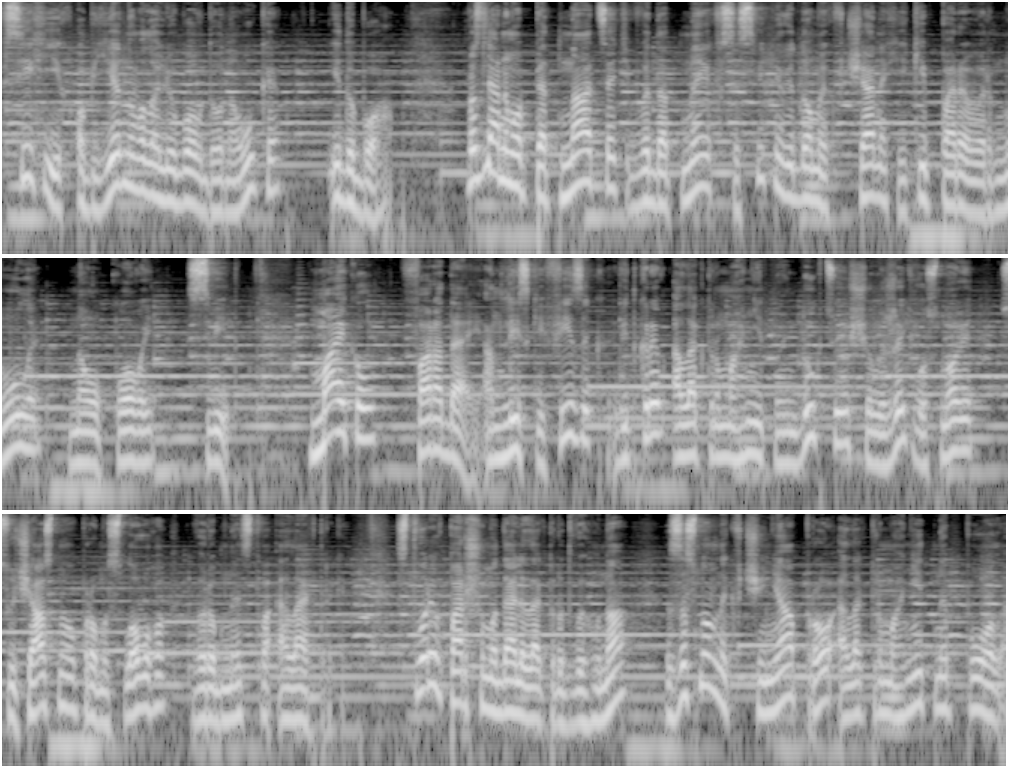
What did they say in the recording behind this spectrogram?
всіх їх об'єднувала любов до науки і до Бога. Розглянемо 15 видатних всесвітньо відомих вчених, які перевернули науковий світ. Майкл Фарадей, англійський фізик, відкрив електромагнітну індукцію, що лежить в основі сучасного промислового виробництва електрики. Створив першу модель електродвигуна, засновник вчення про електромагнітне поле.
